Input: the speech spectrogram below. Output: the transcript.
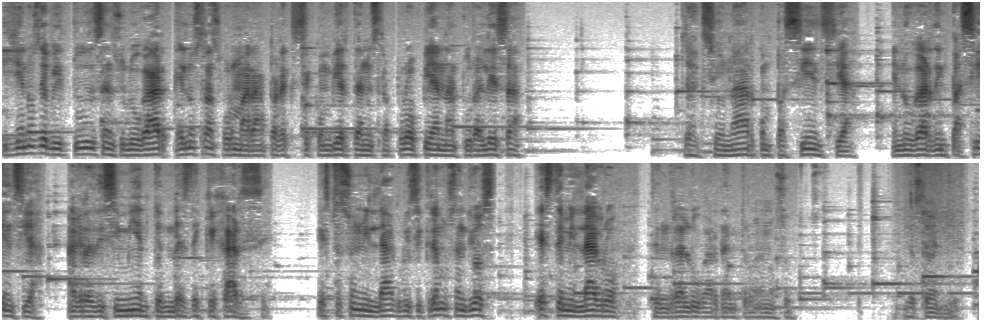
y llenos de virtudes en su lugar, Él nos transformará para que se convierta en nuestra propia naturaleza. Reaccionar con paciencia en lugar de impaciencia, agradecimiento en vez de quejarse. Esto es un milagro y si creemos en Dios, este milagro tendrá lugar dentro de nosotros. Dios te bendiga.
